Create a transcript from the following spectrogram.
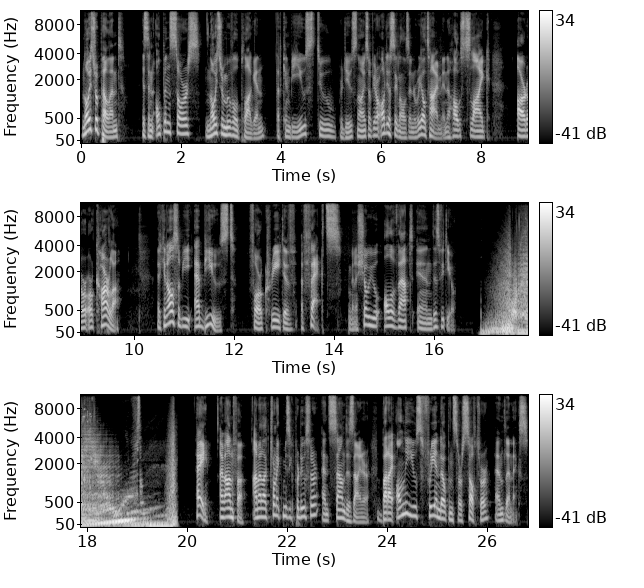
Noise Repellent is an open source noise removal plugin that can be used to reduce noise of your audio signals in real time in hosts like Ardour or Carla. It can also be abused for creative effects. I'm going to show you all of that in this video. Hey, I'm unfa. I'm an electronic music producer and sound designer, but I only use free and open source software and Linux.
